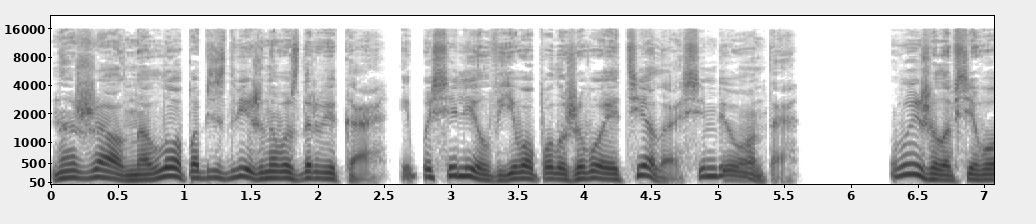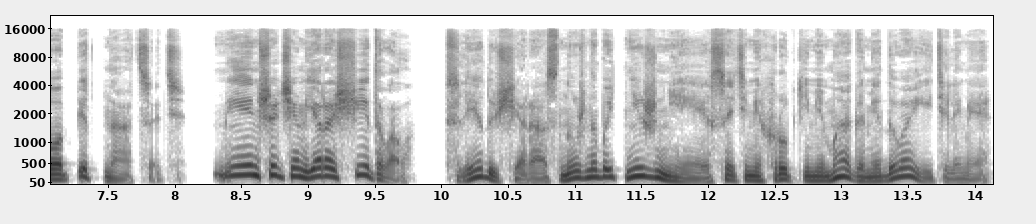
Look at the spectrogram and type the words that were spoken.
нажал на лоб обездвиженного здоровяка и поселил в его полуживое тело симбионта. Выжило всего пятнадцать. Меньше, чем я рассчитывал. В следующий раз нужно быть нежнее с этими хрупкими магами-двоителями.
